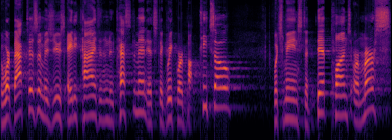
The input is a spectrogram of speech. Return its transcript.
The word baptism is used 80 times in the New Testament. It's the Greek word baptizo, which means to dip, plunge, or immerse.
